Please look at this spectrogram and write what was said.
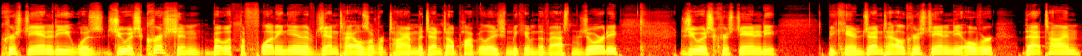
Christianity was Jewish Christian, but with the flooding in of Gentiles over time, the Gentile population became the vast majority. Jewish Christianity became Gentile Christianity over that time,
